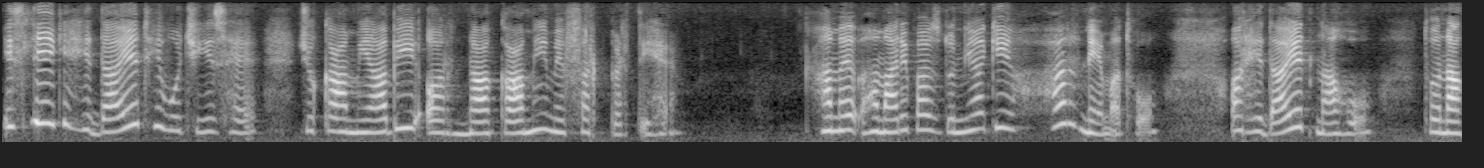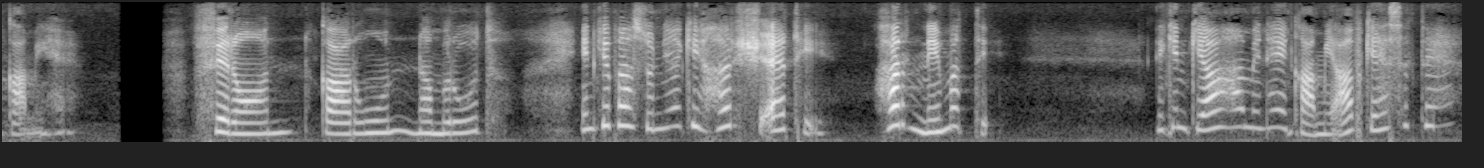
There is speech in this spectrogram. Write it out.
اس لیے کہ ہدایت ہی وہ چیز ہے جو کامیابی اور ناکامی میں فرق کرتی ہے۔ ہمیں، ہمارے پاس دنیا کی ہر نعمت ہو اور ہدایت نہ ہو تو ناکامی ہے۔ فرعون کارون نمرود، ان کے پاس دنیا کی ہر شے تھی، ہر نعمت تھی۔ لیکن کیا ہم انہیں کامیاب کہہ سکتے ہیں؟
